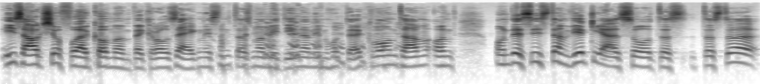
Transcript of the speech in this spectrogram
Ist auch schon vorkommen bei Großereignissen, dass wir mit ihnen im Hotel gewohnt haben und, und es ist dann wirklich auch so, dass, dass du,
